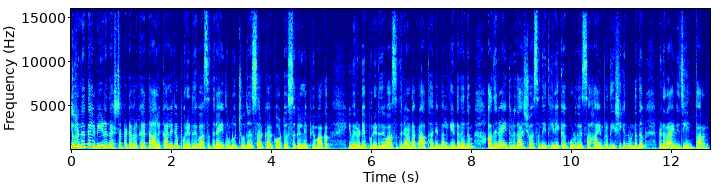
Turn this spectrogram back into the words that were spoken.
ദുരന്തത്തിൽ വീട് നഷ്ടപ്പെട്ടവർക്ക് താൽക്കാലിക പുനരധിവാസത്തിനായി തൊണ്ണൂറ്റിയൊന്ന് സർക്കാർ ക്വാർട്ടേഴ്സുകൾ ലഭ്യമാകും. ഇവരുടെ പുനരധിവാസത്തിനാണ് പ്രാധാന്യം നൽകേണ്ടതെന്നും അതിനായി ദുരിതാശ്വാസ നിധിയിലേക്ക് കൂടുതൽ സഹായം പ്രതീക്ഷിക്കുന്നുണ്ടെന്നും പിണറായി വിജയൻ പറഞ്ഞു.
